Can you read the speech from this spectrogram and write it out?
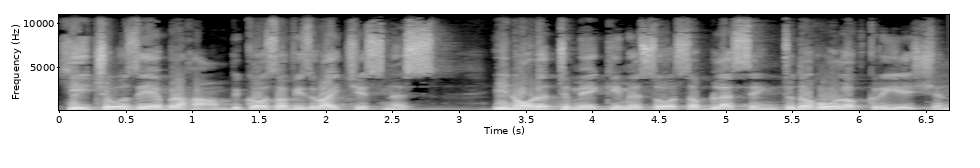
He chose Abraham because of his righteousness in order to make him a source of blessing to the whole of creation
